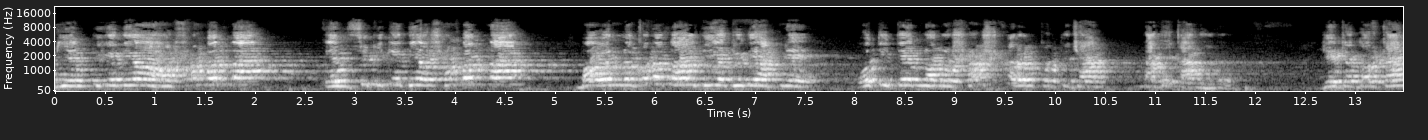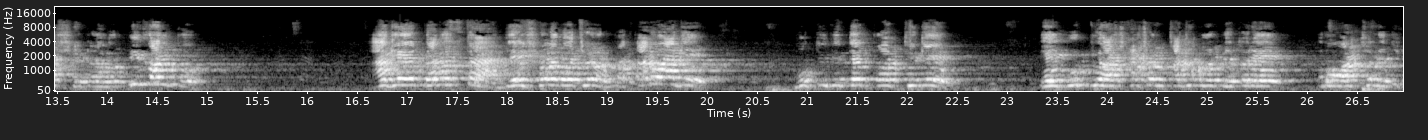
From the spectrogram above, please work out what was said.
বিএনপি কে দিয়েও সম্ভব না এনসিপি কে দিয়েও সম্ভব না, বা অন্য কোন দল দিয়ে যদি আপনি অতীতের নব সংস্করণ করতে চান, তাতে কাজ হবে যেটা দরকার সেটা হলো বিকল্প। আগের ব্যবস্থা যে ষোলো বছর বা তারও আগে মুক্তিযুদ্ধের পর থেকে এই বুদ্ধুয়া শাসন কাঠামোর ভেতরে এবং অর্থনৈতিক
